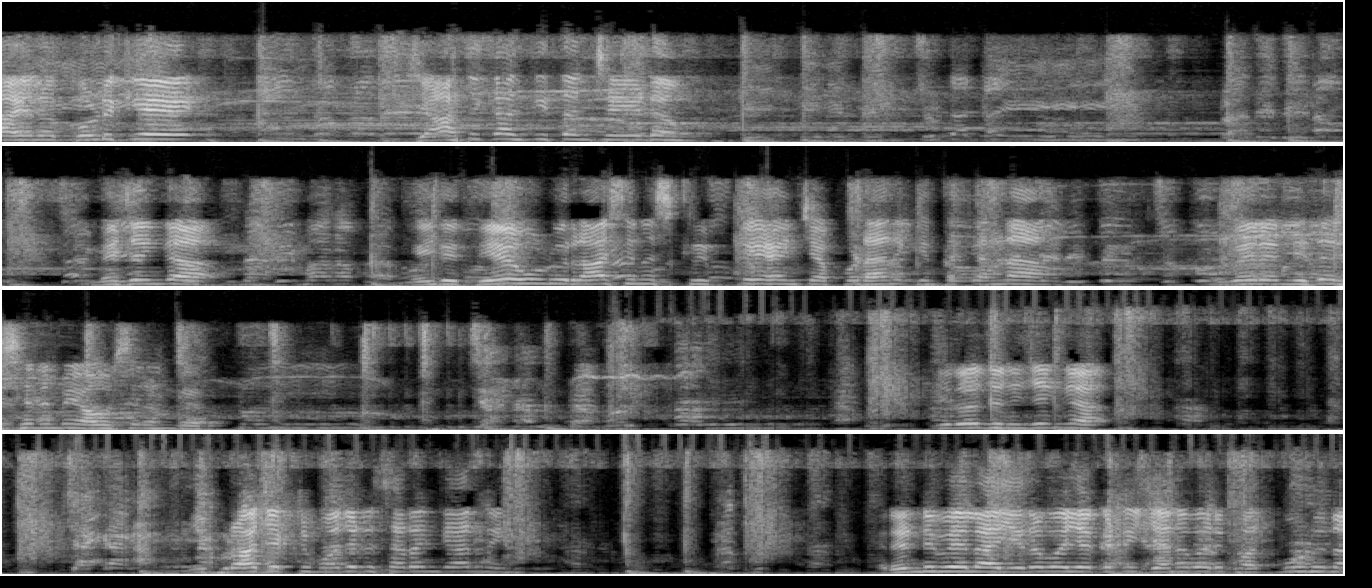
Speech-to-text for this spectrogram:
ఆయన కొడుకే జాతికి అంకితం చేయడం నిజంగా ఇది దేవుడు రాసిన స్క్రిప్టే అని చెప్పడానికి ఇంతకన్నా వేరే నిదర్శనమే అవసరం లేదు. ఈరోజు నిజంగా ఈ ప్రాజెక్టు మొదటి సరంగాన్ని రెండు వేల ఇరవై ఒకటి జనవరి పదమూడున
